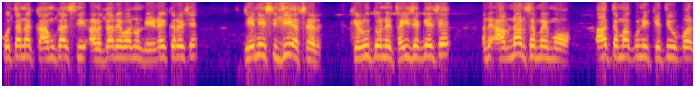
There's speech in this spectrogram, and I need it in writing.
પોતાના કામકાજથી અળગા રહેવાનો નિર્ણય કરે છે, જેની સીધી અસર ખેડૂતોને થઈ શકે છે. અને આવનાર સમયમાં આ તમાકુની ખેતી ઉપર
